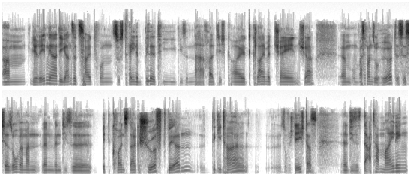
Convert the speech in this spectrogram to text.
Ähm, wir reden ja die ganze Zeit von Sustainability, diese Nachhaltigkeit, Climate Change, ja. Und was man so hört, es ist ja so, wenn man, wenn, wenn diese Bitcoins da geschürft werden, digital, so verstehe ich das, äh, dieses Data Mining,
